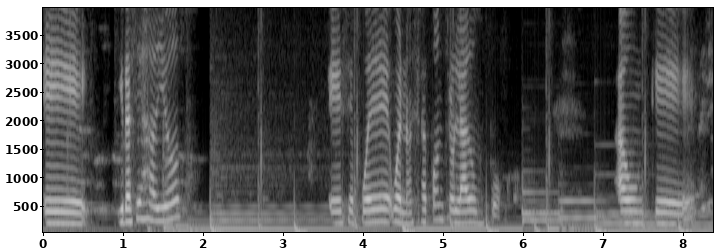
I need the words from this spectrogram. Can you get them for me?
eh, gracias a Dios eh, se puede, bueno, se ha controlado un poco. Aunque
